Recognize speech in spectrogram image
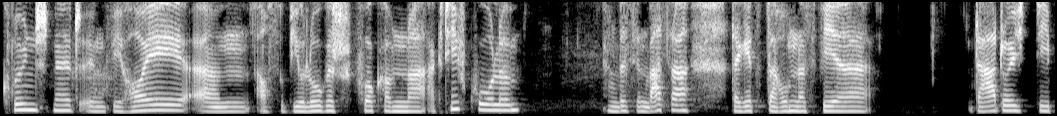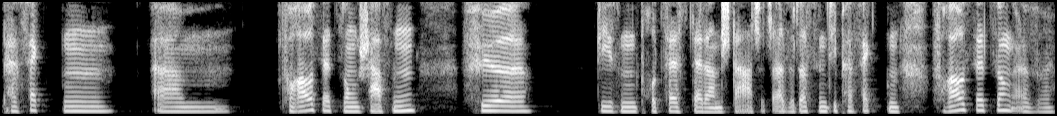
Grünschnitt, irgendwie Heu, ähm, auch so biologisch vorkommender Aktivkohle, ein bisschen Wasser. Da geht es darum, dass wir dadurch die perfekten ähm, Voraussetzungen schaffen für diesen Prozess, der dann startet. Also das sind die perfekten Voraussetzungen. Also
